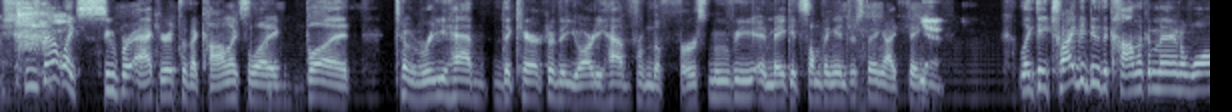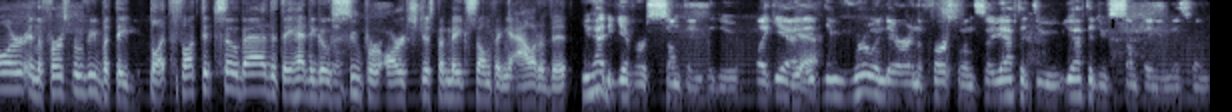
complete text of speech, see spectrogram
She's not like super accurate to the comics, like, but to rehab the character that you already have from the first movie and make it something interesting, I think. Yeah. Like they tried to do the comic Amanda Waller in the first movie, but they butt fucked it so bad that they had to go super arch just to make something out of it. You had to give her something to do. Like, yeah, Yeah. you ruined her in the first one, so you have to do you have to do something in this one.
